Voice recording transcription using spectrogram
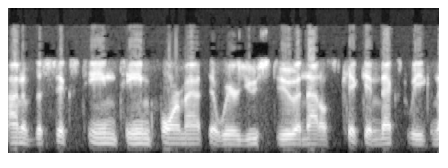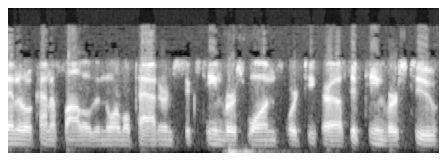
kind of the 16 team format that we're used to, and that'll kick in next week, and then it'll kind of follow the normal pattern 16 verse 1, 14, uh, 15 verse 2.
